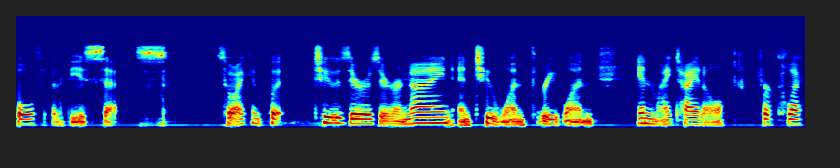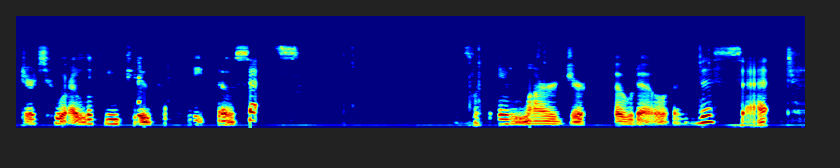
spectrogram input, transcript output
both of these sets. So I can put 2009 and 2131 in my title for collectors who are looking to complete those sets. Let's look at a larger photo of this set.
